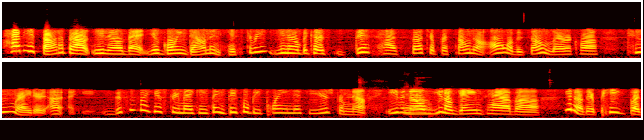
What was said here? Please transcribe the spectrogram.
Have you thought about, you know, that you're going down in history? You know, because this has such a persona all of its own, Lara Croft Tomb Raider. I- this is a history-making thing. People be playing this years from now, even though you know games have, uh, you know, their peak, but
